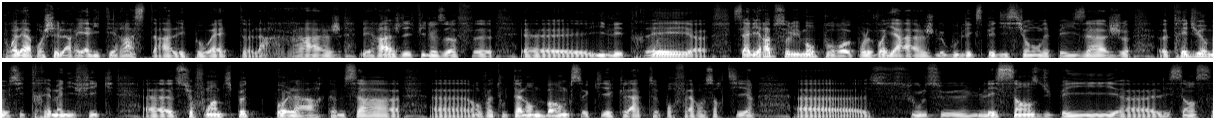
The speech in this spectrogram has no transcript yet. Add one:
pour aller approcher la réalité rasta, les poètes, la rage, les rages des philosophes euh, euh illettrés. Euh, ça à lire absolument pour euh, pour le voyage, le goût de l'expédition dans des paysages très durs mais aussi très magnifiques, sur fond un petit peu polar comme ça. Euh, on voit tout le talent de Banks qui éclate pour faire ressortir euh, sous, l'essence du pays, euh, l'essence,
